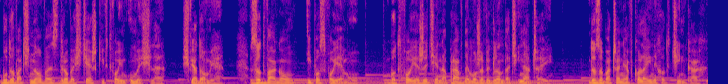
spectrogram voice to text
budować nowe, zdrowe ścieżki w Twoim umyśle. Świadomie, z odwagą i po swojemu, bo Twoje życie naprawdę może wyglądać inaczej. Do zobaczenia w kolejnych odcinkach.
